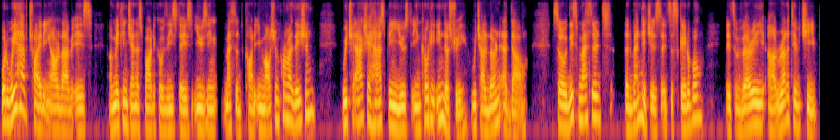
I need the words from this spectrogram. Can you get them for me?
What we have tried in our lab is uh, making Janus particles these days using method called emulsion polymerization, which actually has been used in coating industry, which I learned at Dow. So this method advantage is it's scalable, it's very uh, relative cheap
